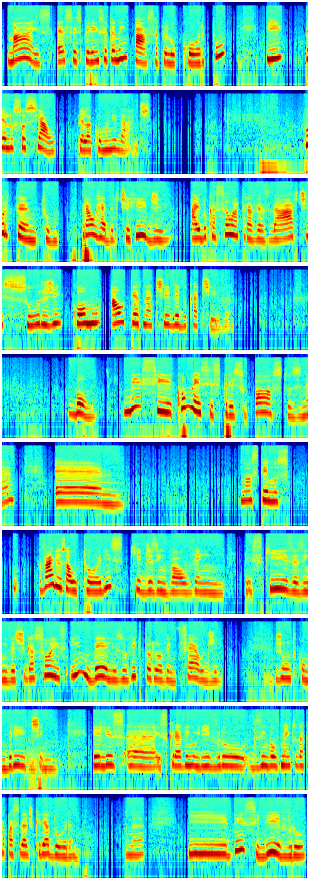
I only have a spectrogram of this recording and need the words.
mas essa experiência também passa pelo corpo e pelo social, pela comunidade. Portanto, para o Herbert Reed, a educação através da arte surge como alternativa educativa. Bom, nesse, com esses pressupostos, né, é, nós temos vários autores que desenvolvem pesquisas e investigações, e um deles, o Victor Lowenfeld, junto com Brittin, eles é, escrevem o livro Desenvolvimento da Capacidade Criadora. Né? E nesse livro,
